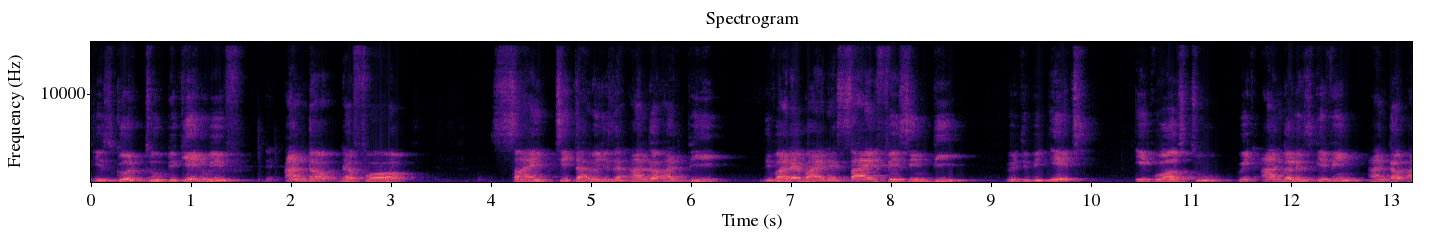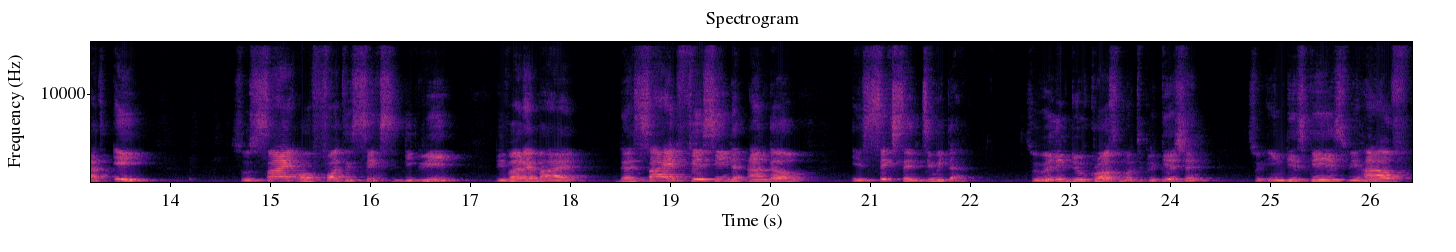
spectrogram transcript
it is good to begin with the angle, therefore, sine theta, which is the angle at B, divided by the side facing B, which will be 8, equals to which angle is given? Angle at A. So sine of 46 degree divided by the side facing the angle is 6 centimeter. So we really do cross multiplication so in this case, we have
